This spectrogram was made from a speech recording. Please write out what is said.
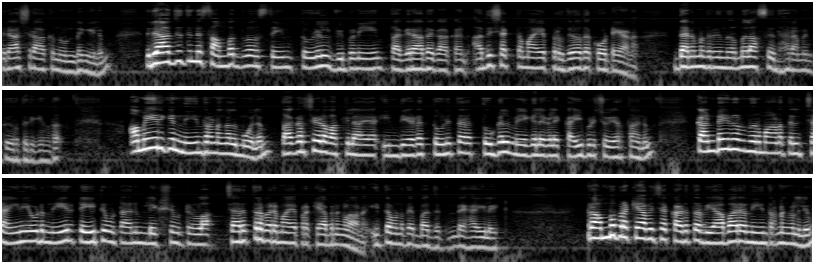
നിരാശരാക്കുന്നുണ്ടെങ്കിലും രാജ്യത്തിന്റെ സമ്പദ് വ്യവസ്ഥയും തൊഴിൽ വിപണിയെയും തകരാതെ കാക്കാൻ അതിശക്തമായ പ്രതിരോധ കോട്ടയാണ് ധനമന്ത്രി നിർമ്മല സീതാരാമൻ തീർത്തിരിക്കുന്നത്. അമേരിക്കൻ നിയന്ത്രണങ്ങൾ മൂലം തകർച്ചയുടെ വക്കിലായ ഇന്ത്യയുടെ തുണിത്തര തുകൽ മേഖലകളെ കൈപിടിച്ചുയർത്താനും കണ്ടെയ്നർ നിർമ്മാണത്തിൽ ചൈനയോട് നേരിട്ട് ഏറ്റുമുട്ടാനും ലക്ഷ്യമിട്ടുള്ള ചരിത്രപരമായ പ്രഖ്യാപനങ്ങളാണ് ഇത്തവണത്തെ ബജറ്റിന്റെ ഹൈലൈറ്റ്. ട്രംപ് പ്രഖ്യാപിച്ച കടുത്ത വ്യാപാര നിയന്ത്രണങ്ങളിലും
